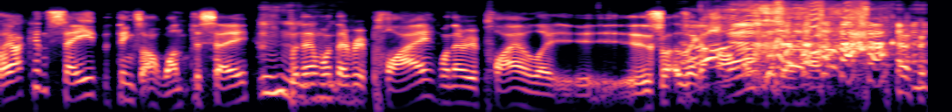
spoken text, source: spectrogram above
like I can say the things I want to say, but then when they mm-hmm. reply, when they reply, I'm like, it's, it's like a half. Ah.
